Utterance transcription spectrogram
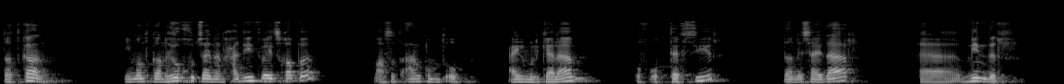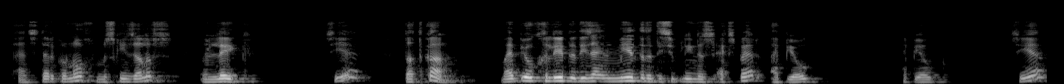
Dat kan. Iemand kan heel goed zijn in hadith-wetenschappen, maar als het aankomt op ilm kalam of op tafsir, dan is hij daar uh, minder. En sterker nog, misschien zelfs een leek. Zie je? Dat kan. Maar heb je ook geleerden die zijn in meerdere disciplines expert? Heb je ook. Heb je ook. Zie je?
